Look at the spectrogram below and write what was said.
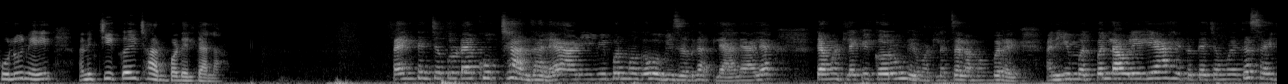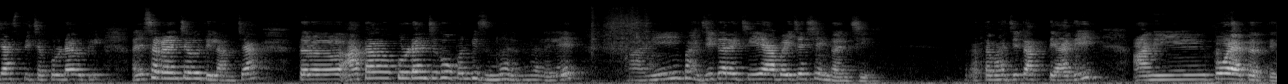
फुलून येईल आणि चिकही छान पडेल त्याला. ताई त्यांच्या कुरड्या खूप छान झाल्या आणि मी पण मग गहू भिजत घातल्या. आल्या आल्या. त्या म्हटल्या की करून घे. म्हटलं चला मग बरं आहे. आणि हिंमत पण लावलेली आहे. तर त्याच्यामुळे कसं आहे जास्तीच्या कुरड्या होतील आणि सगळ्यांच्या होतील आमच्या. तर आता कुरड्यांचे गहू पण भिजून घालून झालेले आहेत. आणि भाजी करायची आहे आबाईच्या शेंगांची. आता भाजी टाकते आधी आणि पोळ्या करते.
